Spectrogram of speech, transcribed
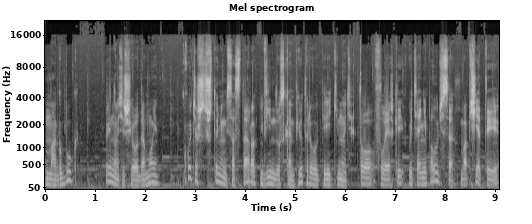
MacBook, приносишь его домой, хочешь что-нибудь со старого Windows компьютера его перекинуть, то флешкой у тебя не получится. Вообще ты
